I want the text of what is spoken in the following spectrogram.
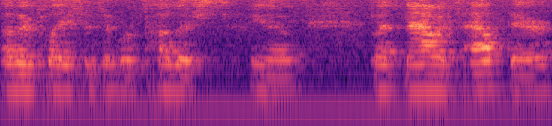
other places that were published, you know. But now it's out there.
